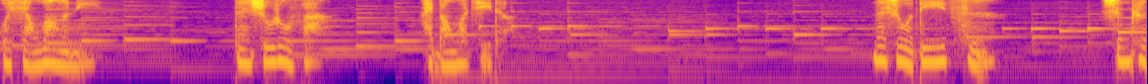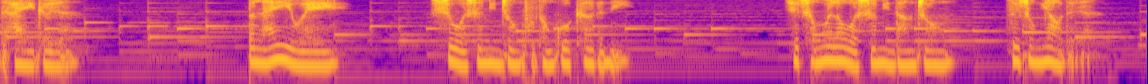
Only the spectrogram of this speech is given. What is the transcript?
我想忘了你。但输入法还帮我记得，那是我第一次深刻的爱一个人。本来以为是我生命中普通过客的你，却成为了我生命当中最重要的人。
